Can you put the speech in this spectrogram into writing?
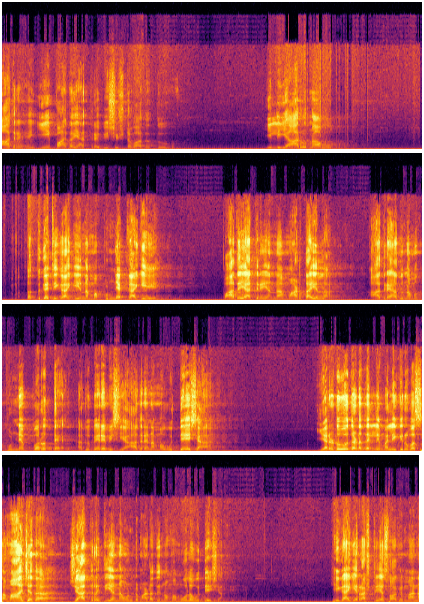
ಆದರೆ ಈ ಪಾದಯಾತ್ರೆ ವಿಶಿಷ್ಟವಾದದ್ದು. ಇಲ್ಲಿ ಯಾರು ನಾವು ಸದ್ಗತಿಗಾಗಿ, ನಮ್ಮ ಪುಣ್ಯಕ್ಕಾಗಿ ಪಾದಯಾತ್ರೆಯನ್ನ ಮಾಡ್ತಾ ಇಲ್ಲ. ಆದರೆ ಅದು ನಮಗೆ ಪುಣ್ಯ ಬರುತ್ತೆ, ಅದು ಬೇರೆ ವಿಷಯ. ಆದರೆ ನಮ್ಮ ಉದ್ದೇಶ ಎರಡೂ ದಡದಲ್ಲಿ ಮಲಗಿರುವ ಸಮಾಜದ ಜಾಗೃತಿಯನ್ನು ಉಂಟು ಮಾಡೋದು ನಮ್ಮ ಮೂಲ ಉದ್ದೇಶ. ಹೀಗಾಗಿ ರಾಷ್ಟ್ರೀಯ ಸ್ವಾಭಿಮಾನ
